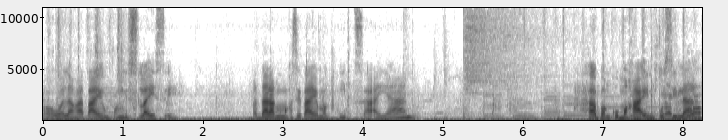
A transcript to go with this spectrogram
Oh, wala nga tayong pang slice eh. Madalang naman kasi tayo mag-pizza. Ayan. Habang kumakain po sila, ah.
